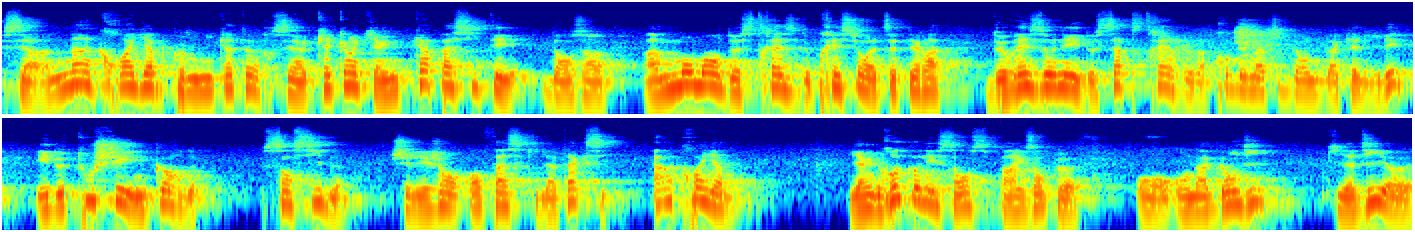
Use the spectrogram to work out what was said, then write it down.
c'est un incroyable communicateur, c'est quelqu'un qui a une capacité dans un, un, moment de stress, de pression, etc., de raisonner, de s'abstraire de la problématique dans laquelle il est et de toucher une corde sensible chez les gens en face qui l'attaquent, c'est incroyable. Il y a une reconnaissance, par exemple, on, a Gandhi qui a dit, euh,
